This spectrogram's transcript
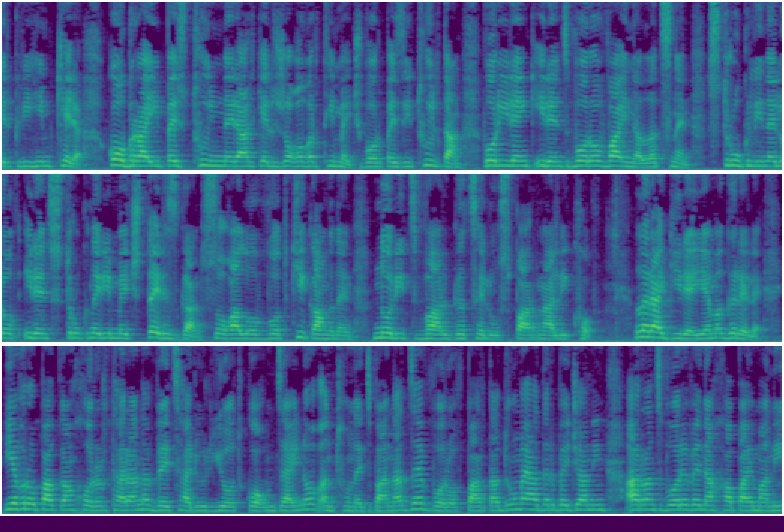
երկրի հիմքերը կոբրայի պես թույն ներարկել ժողովրդի մեջ որ เป զի թույլ տան որ իրենք իրենց որովայնը լցնեն ստրուկ լինելով իրենց ստրուկ թուրքների մեջ տեր զգան, սողալով ոտքի կանգնեն նորից վար գցելու սպառնալիքով։ Լրագիրը եմը գրել է. Եվրոպական խորհրդարանը 607 կողմ ձայնով ընդունեց բանաձև, որով պարտադրում է Ադրբեջանին առանց որևէ նախապայմանի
